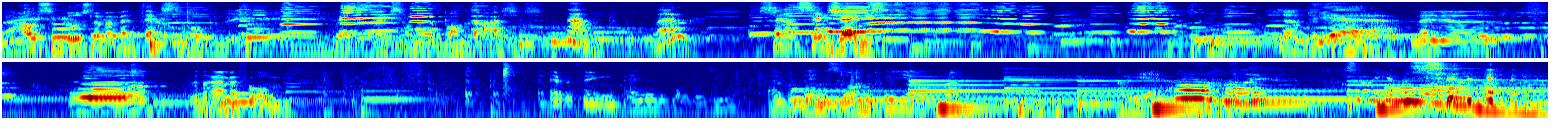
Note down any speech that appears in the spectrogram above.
de oudste bluesnummer met tekst erop. Rechtstreeks van de plantages. Nou, leuk. St. James. Yeah. Nee, de, eh, we draaien hem even om. Everything. Everything's gonna be alright. Oh yeah. Oh, hoi. Sorry jongens. when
